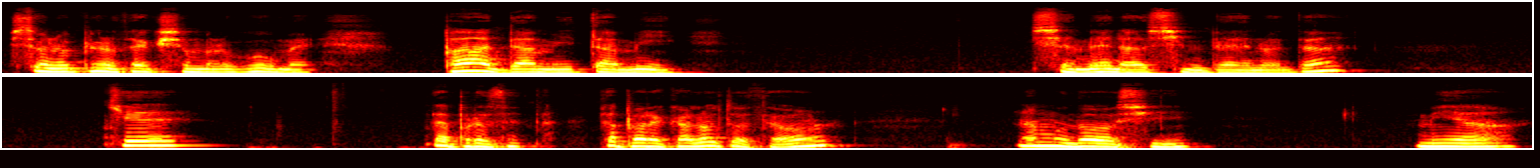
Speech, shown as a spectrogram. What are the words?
στον οποίο θα εξομολογούμε πάντα μη τα μη σε μένα συμβαίνοντα και θα, θα παρακαλώ το Θεό να μου δώσει μια,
